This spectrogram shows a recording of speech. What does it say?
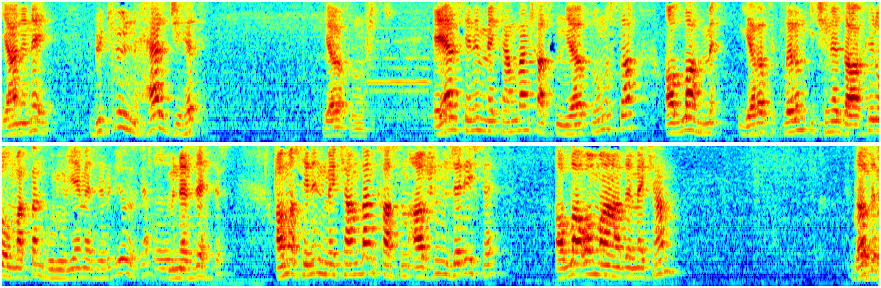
yani ne? Bütün her cihet yaratılmıştır. Eğer senin mekandan kastın yaratılmışsa Allah yaratıkların içine dahil olmaktan hululiye mezhebi diyoruz ya, Evet. münezzehtir. Ama senin mekandan kastın arşın üzeri ise Allah o manada mekan dadır.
